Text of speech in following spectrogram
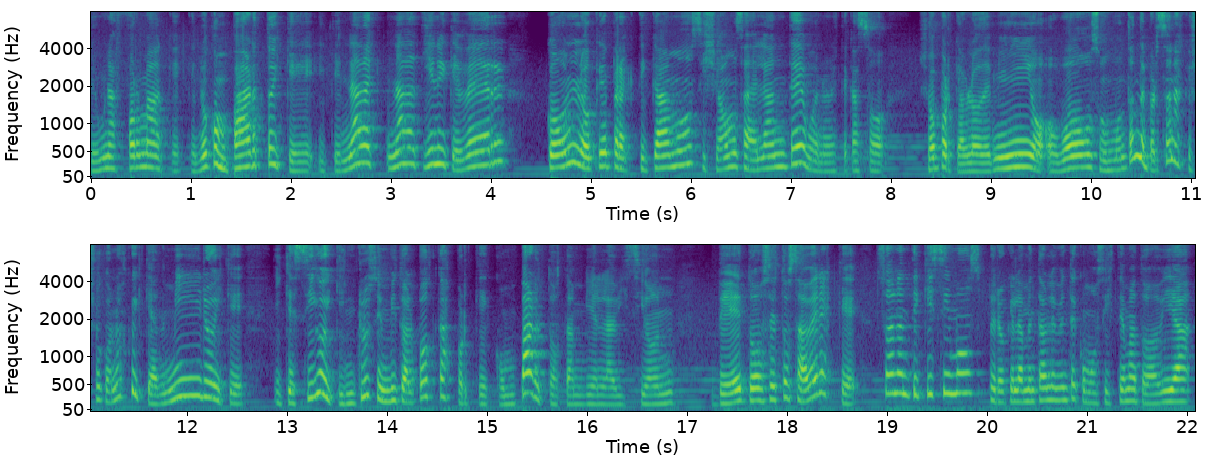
una forma que, no comparto y que, que nada, nada tiene que ver con lo que practicamos y llevamos adelante, bueno, en este caso yo porque hablo de mí, o, vos, o un montón de personas que yo conozco y que admiro y que, y que sigo y que incluso invito al podcast porque comparto también la visión de todos estos saberes que son antiquísimos, pero que lamentablemente como sistema todavía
